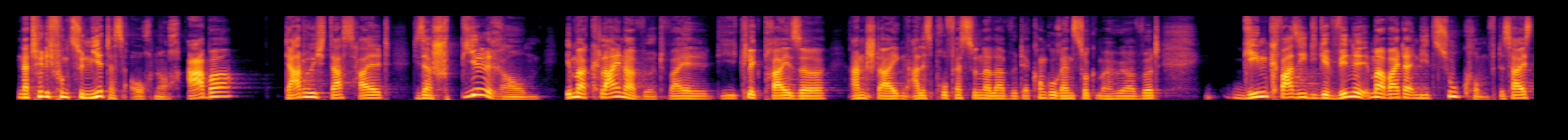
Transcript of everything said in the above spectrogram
Natürlich funktioniert das auch noch, aber dadurch, dass halt dieser Spielraum immer kleiner wird, weil die Klickpreise ansteigen, alles professioneller wird, der Konkurrenzdruck immer höher wird, gehen quasi die Gewinne immer weiter in die Zukunft. Das heißt,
